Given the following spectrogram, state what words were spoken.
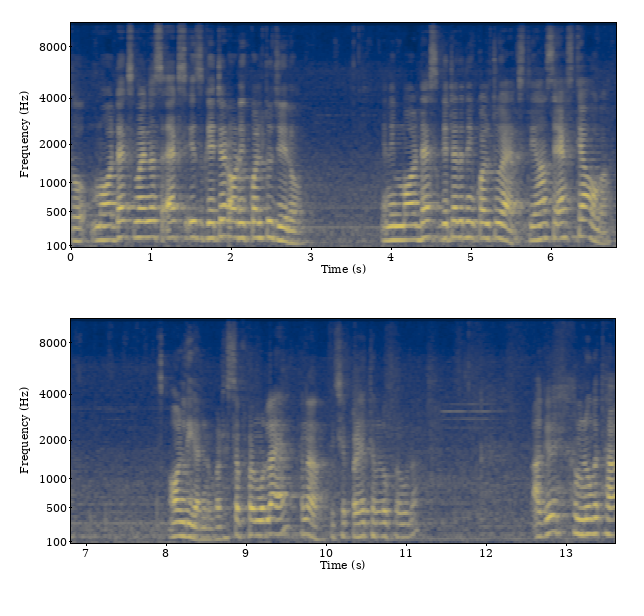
तो mod x minus x is greater और इक्वल टू ज़ीरो यानी mod x greater than equal to x तो यहाँ से एक्स क्या होगा? ऑल रियल नंबर सब फार्मूला है है ना? पीछे पढ़े थे हम लोग फार्मूला आगे हम लोग का था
